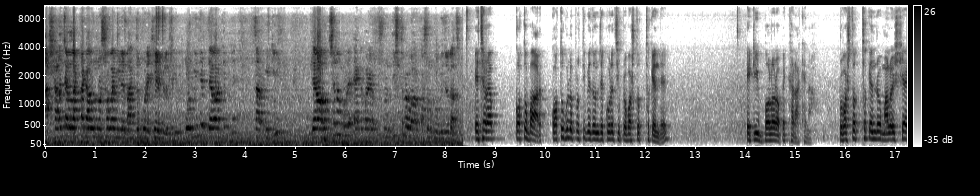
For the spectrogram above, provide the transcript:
আর সাড়ে চার লাখ টাকা অন্য সবাই মিলে ভাগ্য করে খেয়ে ফেলেছে। কিন্তু কর্মীদের দেওয়ার ক্ষেত্রে স্যার এটি দেওয়া হচ্ছে না বলে একেবারে সুনির্দিষ্টভাবে অসংখ্য অভিযোগ আছে। এছাড়া কতবার কতগুলো প্রতিবেদন যে করেছি প্রবাস তথ্য কেন্দ্রে এটি বলার অপেক্ষা রাখে না। প্রবাস তথ্য কেন্দ্র মালয়েশিয়া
